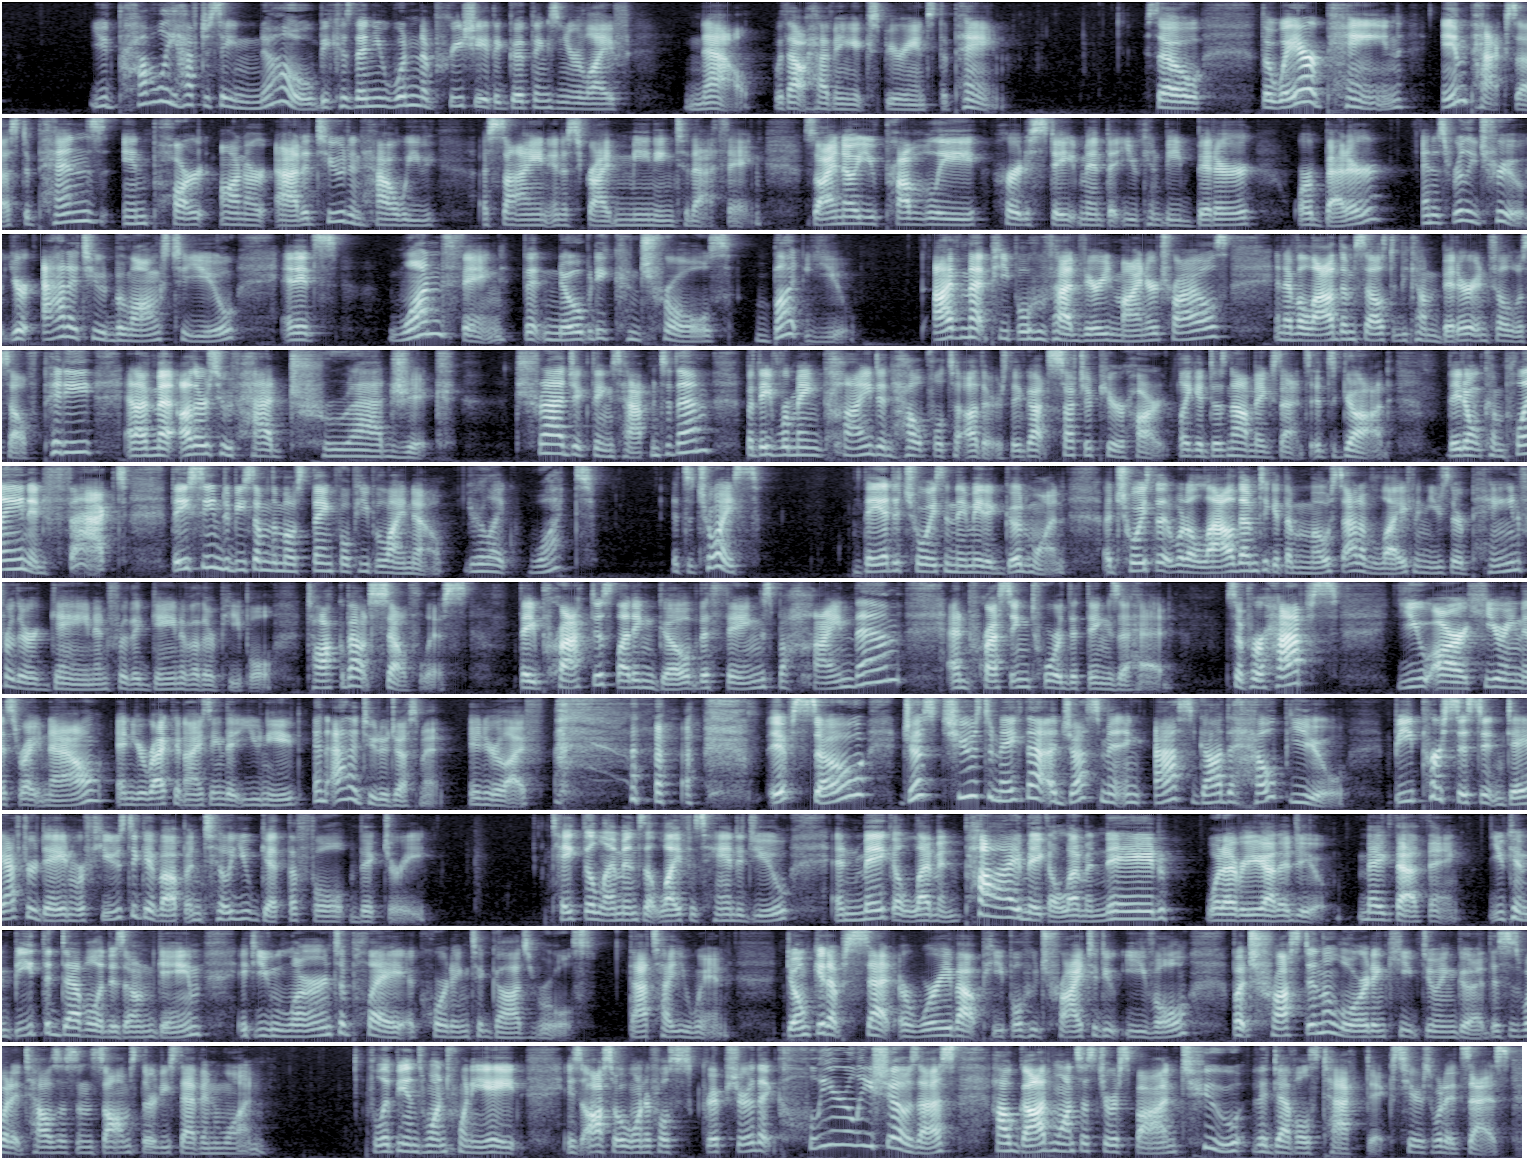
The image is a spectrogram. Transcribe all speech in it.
You'd probably have to say no because then you wouldn't appreciate the good things in your life now without having experienced the pain. So, the way our pain impacts us depends in part on our attitude and how we assign and ascribe meaning to that thing. So I know you've probably heard a statement that you can be bitter or better, and it's really true. Your attitude belongs to you, and it's one thing that nobody controls but you. I've met people who've had very minor trials and have allowed themselves to become bitter and filled with self pity. And I've met others who've had tragic, tragic things happen to them, but they've remained kind and helpful to others. They've got such a pure heart. Like it does not make sense. It's God. They don't complain. In fact, they seem to be some of the most thankful people I know. You're like, what? It's a choice. They had a choice and they made a good one. A choice that would allow them to get the most out of life and use their pain for their gain and for the gain of other people. Talk about selfless. They practice letting go of the things behind them and pressing toward the things ahead. So perhaps you are hearing this right now and you're recognizing that you need an attitude adjustment in your life. if so, just choose to make that adjustment and ask God to help you. Be persistent day after day and refuse to give up until you get the full victory. Take the lemons that life has handed you and make a lemon pie, make a lemonade, whatever you got to do. Make that thing. You can beat the devil at his own game if you learn to play according to God's rules. That's how you win. Don't get upset or worry about people who try to do evil, but trust in the Lord and keep doing good. This is what it tells us in Psalms 37 1. Philippians 128 is also a wonderful scripture that clearly shows us how God wants us to respond to the devil's tactics. Here's what it says.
